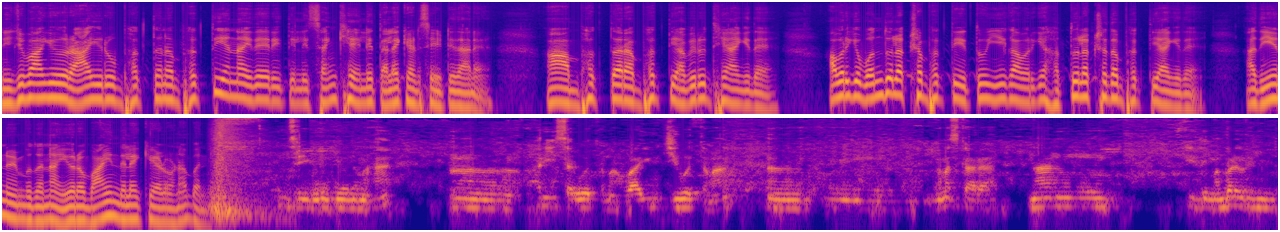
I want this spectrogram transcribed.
ನಿಜವಾಗಿಯೂ ರಾಯರು ಭಕ್ತನ ಭಕ್ತಿಯನ್ನು ಇದೇ ರೀತಿಯಲ್ಲಿ ಸಂಖ್ಯೆಯಲ್ಲಿ ತಲೆ ಕೆಡಿಸಿ ಇಟ್ಟಿದ್ದಾರೆ. ಆ ಭಕ್ತರ ಭಕ್ತಿ ಅಭಿವೃದ್ಧಿಯಾಗಿದೆ. ಅವರಿಗೆ ಒಂದು ಲಕ್ಷ ಭಕ್ತಿ ಇತ್ತು, ಈಗ ಅವರಿಗೆ ಹತ್ತು ಲಕ್ಷದ ಭಕ್ತಿಯಾಗಿದೆ. ಅದೇನು ಎಂಬುದನ್ನು ಇವರ ಬಾಯಿಂದಲೇ ಕೇಳೋಣ ಬನ್ನಿ. ಶ್ರೀ ಗುರುದೇವ ನಮಃ. ಹರಿ ಸರ್ವೋತ್ತಮ, ವಾಯು ಜೀವೋತ್ತಮ. ನಮಸ್ಕಾರ. ನಾನು ಇಲ್ಲಿ ಮಂಗಳೂರಿನಿಂದ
